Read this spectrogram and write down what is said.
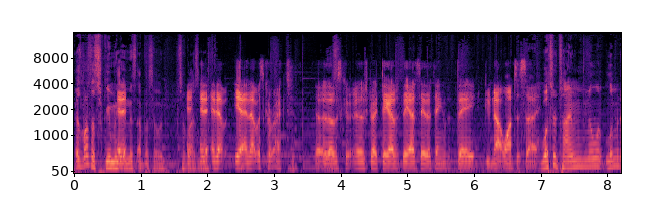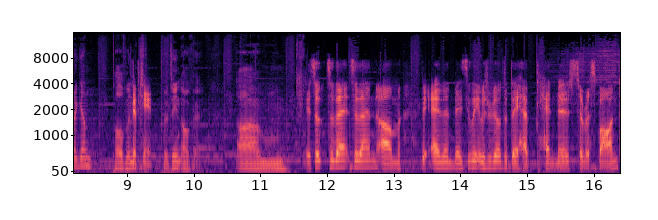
there's lots of screaming And in it- this episode. Surprisingly. and, and that, yeah, and that was correct. That, that was that was correct. They got they got to say the thing that they do not want to say. What's her time limit again? Twelve minutes. Fifteen. Fifteen. Okay. Um. Yeah, so so then so then um and then basically it was revealed that they have ten minutes to respond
